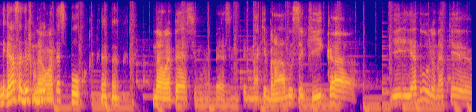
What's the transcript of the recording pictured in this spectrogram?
Graças a Deus comigo não, acontece pouco. Não, é péssimo, é péssimo. Terminar quebrado, você fica. E, e é duro, né? Porque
